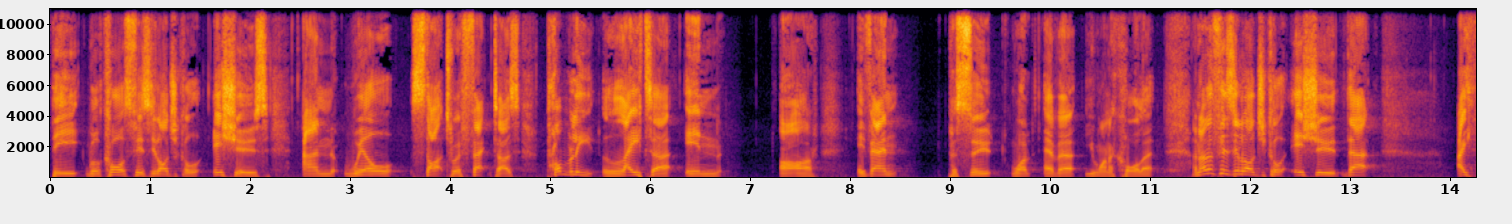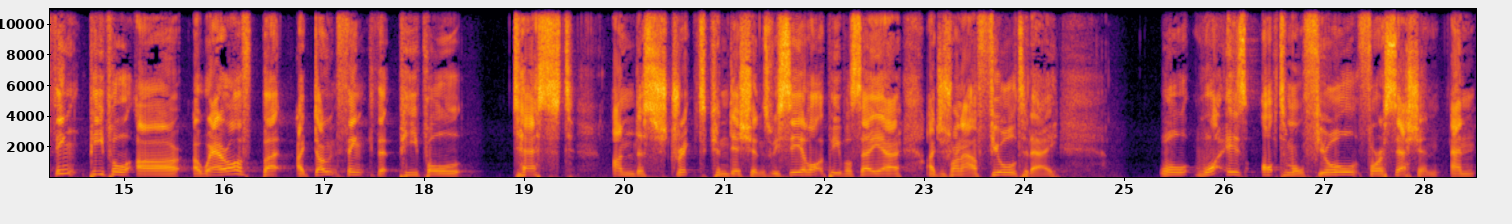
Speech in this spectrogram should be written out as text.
the will cause physiological issues and will start to affect us probably later in our event pursuit, whatever you want to call it. Another physiological issue that I think people are aware of, but I don't think that people test under strict conditions. We see a lot of people say, Yeah, I just ran out of fuel today. Well, what is optimal fuel for a session? And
